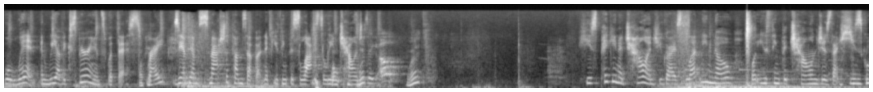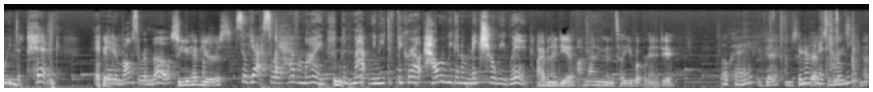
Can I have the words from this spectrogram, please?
will win. And we have experience with this, Okay. right? Zamfam, smash the thumbs up button if you think this last to leave Oh, challenge is what? like, oh, what? he's picking a challenge, you guys. Let me know what you think the challenge is that he's going to pick. It, Okay. it involves a remote. So you have yours. So yeah, so I have mine, but Matt, we need to figure out how are we gonna make sure we win? I have an idea. I'm not even gonna tell you what we're gonna do. Okay. Okay. I'm just You're not grab gonna tell me? No.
